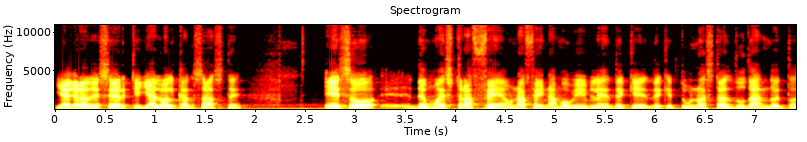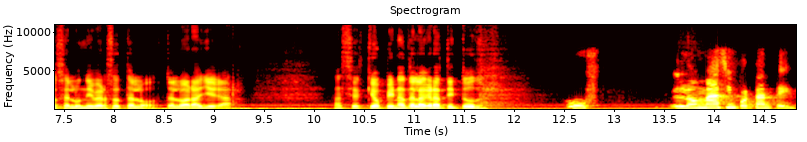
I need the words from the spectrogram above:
y agradecer que ya lo alcanzaste. Eso eh, demuestra fe, una fe inamovible de que, de que tú no estás dudando, entonces el universo te lo, te lo hará llegar. Así es, ¿qué opinas de la gratitud? Uf, lo más importante.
